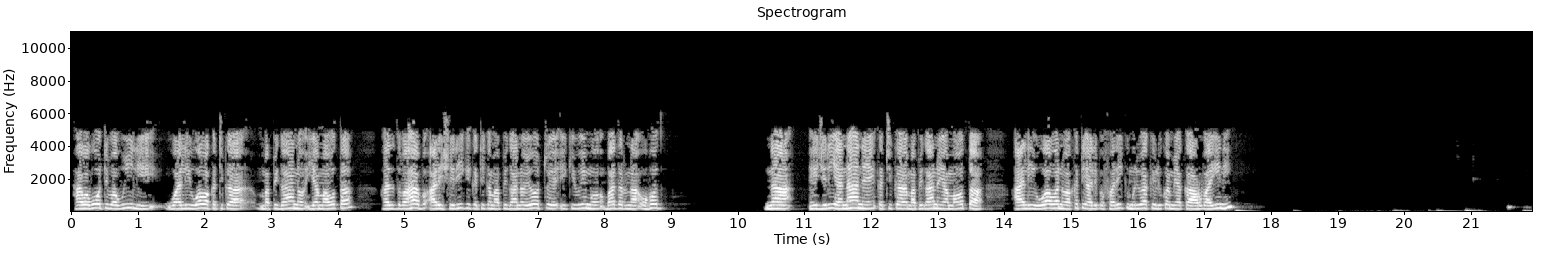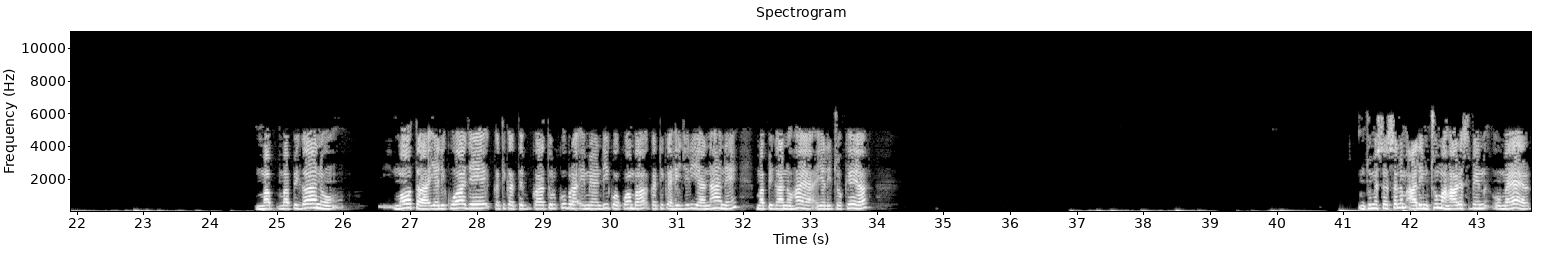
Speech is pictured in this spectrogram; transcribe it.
Hawa wote wawili waliuawa katika mapigano ya maota harat wahab alishiriki katika mapigano yote ikiwemo badr na ohod na hijiria nane katika mapigano ya maota aliuawa na wakati alipofariki mwili wake ulikuwa miaka arobaini mapigano mota yalikuwaje katika tibkatul kubra? Imeandikwa kwamba katika hijiria nane mapigano haya yalitokea. Mtume saa salam alimtuma haris bin umer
